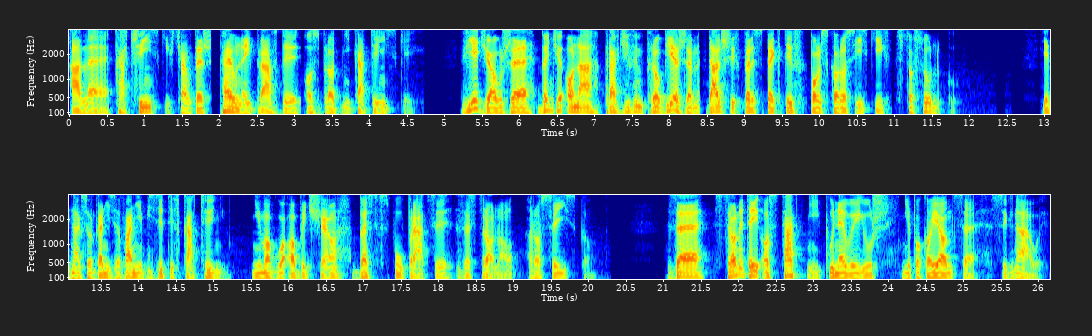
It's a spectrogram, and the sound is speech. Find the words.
Ale Kaczyński chciał też pełnej prawdy o zbrodni katyńskiej. Wiedział, że będzie ona prawdziwym probierzem dalszych perspektyw polsko-rosyjskich stosunków. Jednak zorganizowanie wizyty w Katyniu nie mogło obyć się bez współpracy ze stroną rosyjską. Ze strony tej ostatniej płynęły już niepokojące sygnały.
